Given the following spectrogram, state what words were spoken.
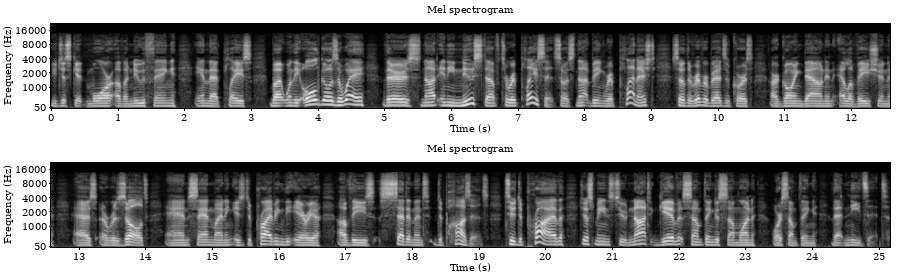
you just get more of a new thing in that place. But when the old goes away, there's not any new stuff to replace it. So it's not being replenished. So the riverbeds, of course, are going down in elevation as a result. And sand mining is depriving the area of these sediment deposits. To deprive just means to not give something to someone or something that needs it.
